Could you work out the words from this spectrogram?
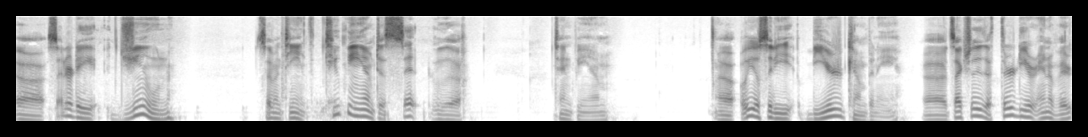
Uh, Saturday, June seventeenth, two p.m. to set. Ugh, 10 p.m. Uh, Oil City Beer Company. Uh, it's actually the third year anniversary.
